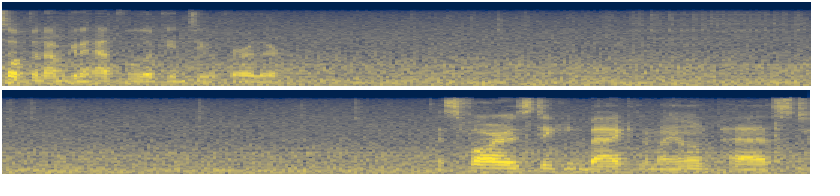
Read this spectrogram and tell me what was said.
something I'm going to have to look into further. As far as digging back into my own past,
